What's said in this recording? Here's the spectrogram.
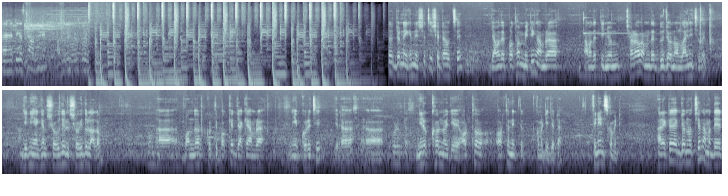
হ্যাঁ হ্যাঁ ঠিক আছে। জন্য এখানে এসেছি, সেটা হচ্ছে যে আমাদের প্রথম মিটিং আমরা আমাদের তিনজন ছাড়াও আমাদের দুজন অনলাইনে ছিলেন, যিনি একজন শহীদুল শহীদুল আলম বন্দর কর্তৃপক্ষের, যাকে আমরা নিয়োগ করেছি, যেটা নিরীক্ষণ ওই যে অর্থ, অর্থনীতি কমিটি যেটা ফিনান্স কমিটি আর একটা একজন হচ্ছেন আমাদের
